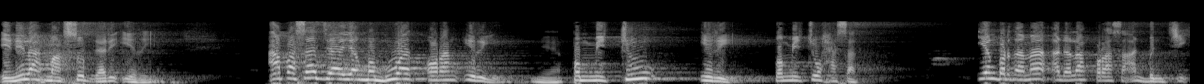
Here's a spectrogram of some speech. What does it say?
Inilah maksud dari iri. Apa saja yang membuat orang iri? Ya, pemicu iri, pemicu hasad. Yang pertama adalah perasaan benci.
